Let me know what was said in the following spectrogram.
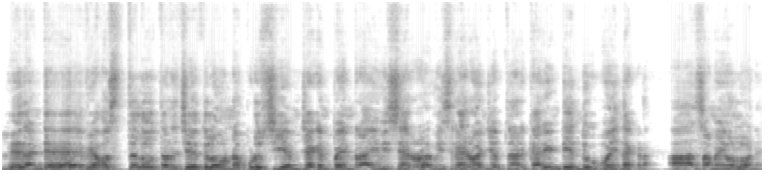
లేదంటే వ్యవస్థలు తన చేతిలో ఉన్నప్పుడు సీఎం జగన్ పైన రాయి విసిరారు విసిరారు అని చెప్తున్నారు. కరెంట్ ఎందుకు పోయింది అక్కడ? ఆ సమయంలోనే.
